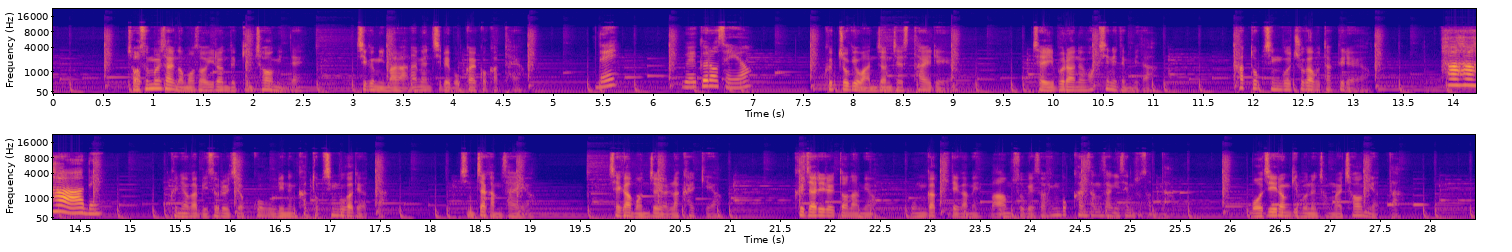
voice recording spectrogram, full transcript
저 스물 살 넘어서 이런 느낌 처음인데, 지금 이 말 안 하면 집에 못 갈 것 같아요. 네? 왜 그러세요? 그쪽이 완전 제 스타일이에요. 제 입으라는 확신이 듭니다. 카톡 친구 추가 부탁드려요. 하하하, 아, 네. 그녀가 미소를 지었고 우리는 카톡 친구가 되었다. 진짜 감사해요. 제가 먼저 연락할게요. 그 자리를 떠나며 온갖 기대감에 마음속에서 행복한 상상이 샘솟았다. 뭐지 이런 기분은 정말 처음이었다.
